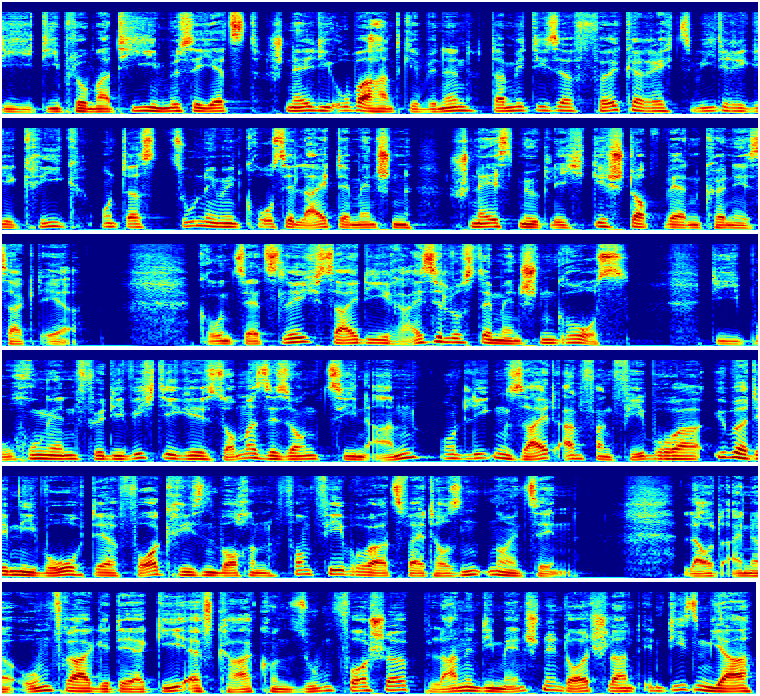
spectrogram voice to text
Die Diplomatie müsse jetzt schnell die Oberhand gewinnen, damit dieser völkerrechtswidrige Krieg und das zunehmend große Leid der Menschen schnellstmöglich gestoppt werden könne, sagt er. Grundsätzlich sei die Reiselust der Menschen groß. Die Buchungen für die wichtige Sommersaison ziehen an und liegen seit Anfang Februar über dem Niveau der Vorkrisenwochen vom Februar 2019. Laut einer Umfrage der GfK Konsumforscher planen die Menschen in Deutschland in diesem Jahr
